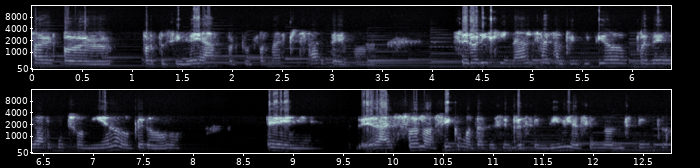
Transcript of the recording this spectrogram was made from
¿sabes? Por, por tus ideas, por tu forma de expresarte, por ser original, ¿sabes? Al principio puede dar mucho miedo, pero eh, es solo así como te haces imprescindible siendo distinto.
